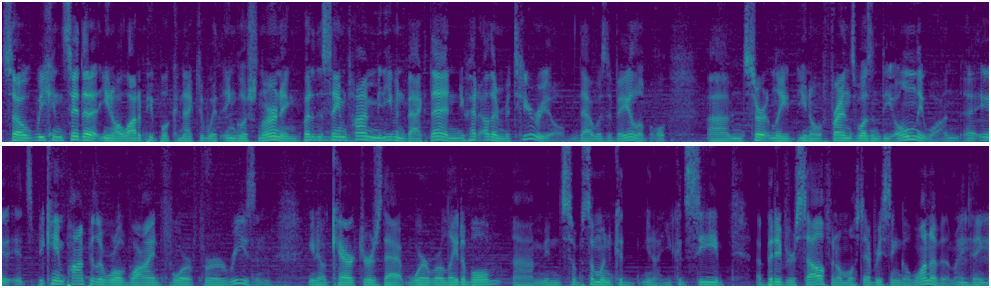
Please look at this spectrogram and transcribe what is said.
so we can say that, you know, a lot of people connected with English learning, but at the same time, I mean, even back then, you had other material that was available. Um, certainly, you know, Friends wasn't the only one. Uh, It, it's became popular worldwide for, for a reason. You know, characters that were relatable. Um, and so someone could, you know, you could see a bit of yourself in almost every single one of them, I think.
